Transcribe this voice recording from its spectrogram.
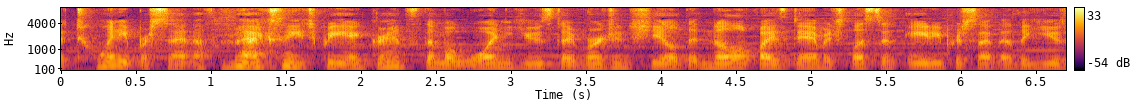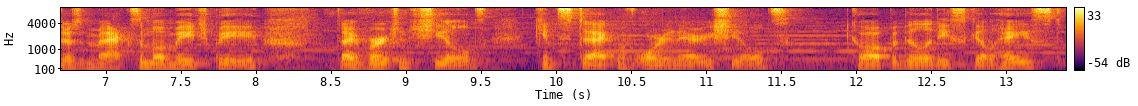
to 20% of max HP and grants them a one use divergent shield that nullifies damage less than 80% of the user's maximum HP. Divergent shields can stack with ordinary shields. Co-op ability skill haste,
